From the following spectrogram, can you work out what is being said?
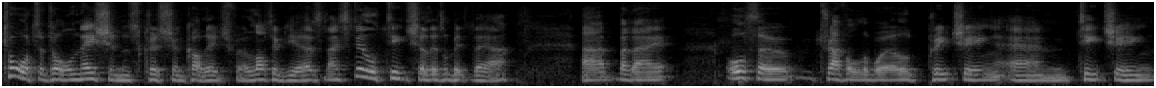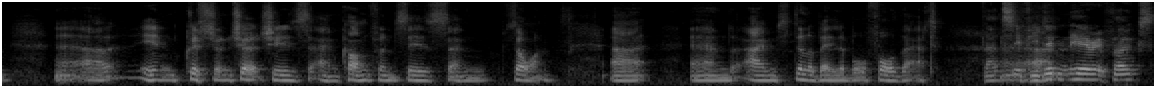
taught at All Nations Christian College for a lot of years, and I still teach a little bit there. Uh, but I also travel the world preaching and teaching uh, in Christian churches and conferences and so on. Uh, and I'm still available for that. That's if you didn't hear it, folks.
